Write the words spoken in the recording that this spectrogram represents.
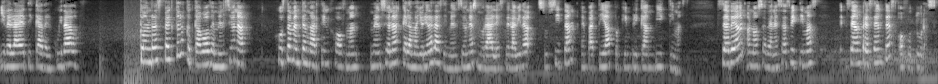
y de la ética del cuidado. Con respecto a lo que acabo de mencionar, justamente Martin Hoffman menciona que la mayoría de las dimensiones morales de la vida suscitan empatía porque implican víctimas. Se vean o no se vean esas víctimas, sean presentes o futuras.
